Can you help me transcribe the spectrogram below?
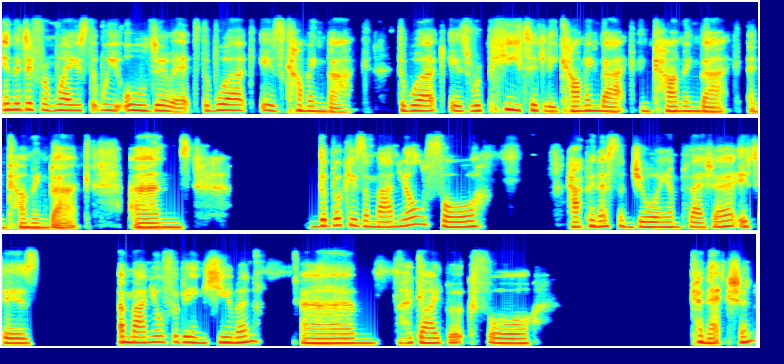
in the different ways that we all do it, the work is coming back. The work is repeatedly coming back and coming back and coming back. And the book is a manual for happiness and joy and pleasure. It is a manual for being human. um, a guidebook for connection.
